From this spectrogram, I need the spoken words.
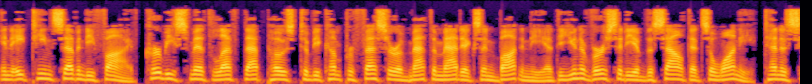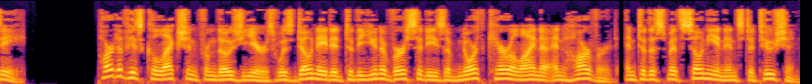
In 1875, Kirby Smith left that post to become Professor of Mathematics and Botany at the University of the South at Sewanee, Tennessee. Part of his collection from those years was donated to the Universities of North Carolina and Harvard, and to the Smithsonian Institution.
